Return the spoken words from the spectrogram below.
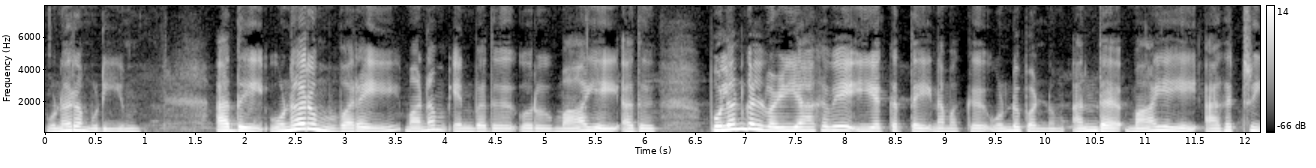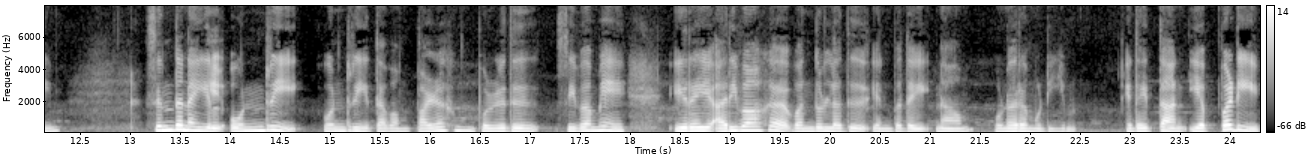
உணர முடியும். அதை உணரும் வரை மனம் என்பது ஒரு மாயை. அது புலன்கள் வழியாகவே இயக்கத்தை நமக்கு உண்டு பண்ணும். அந்த மாயையை அகற்றி சிந்தனையில் ஒன்றி ஒன்றி தவம் பழகும் பொழுது சிவமே இறை அறிவாக வந்துள்ளது என்பதை நாம் உணர முடியும். இதைத்தான் எப்படி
